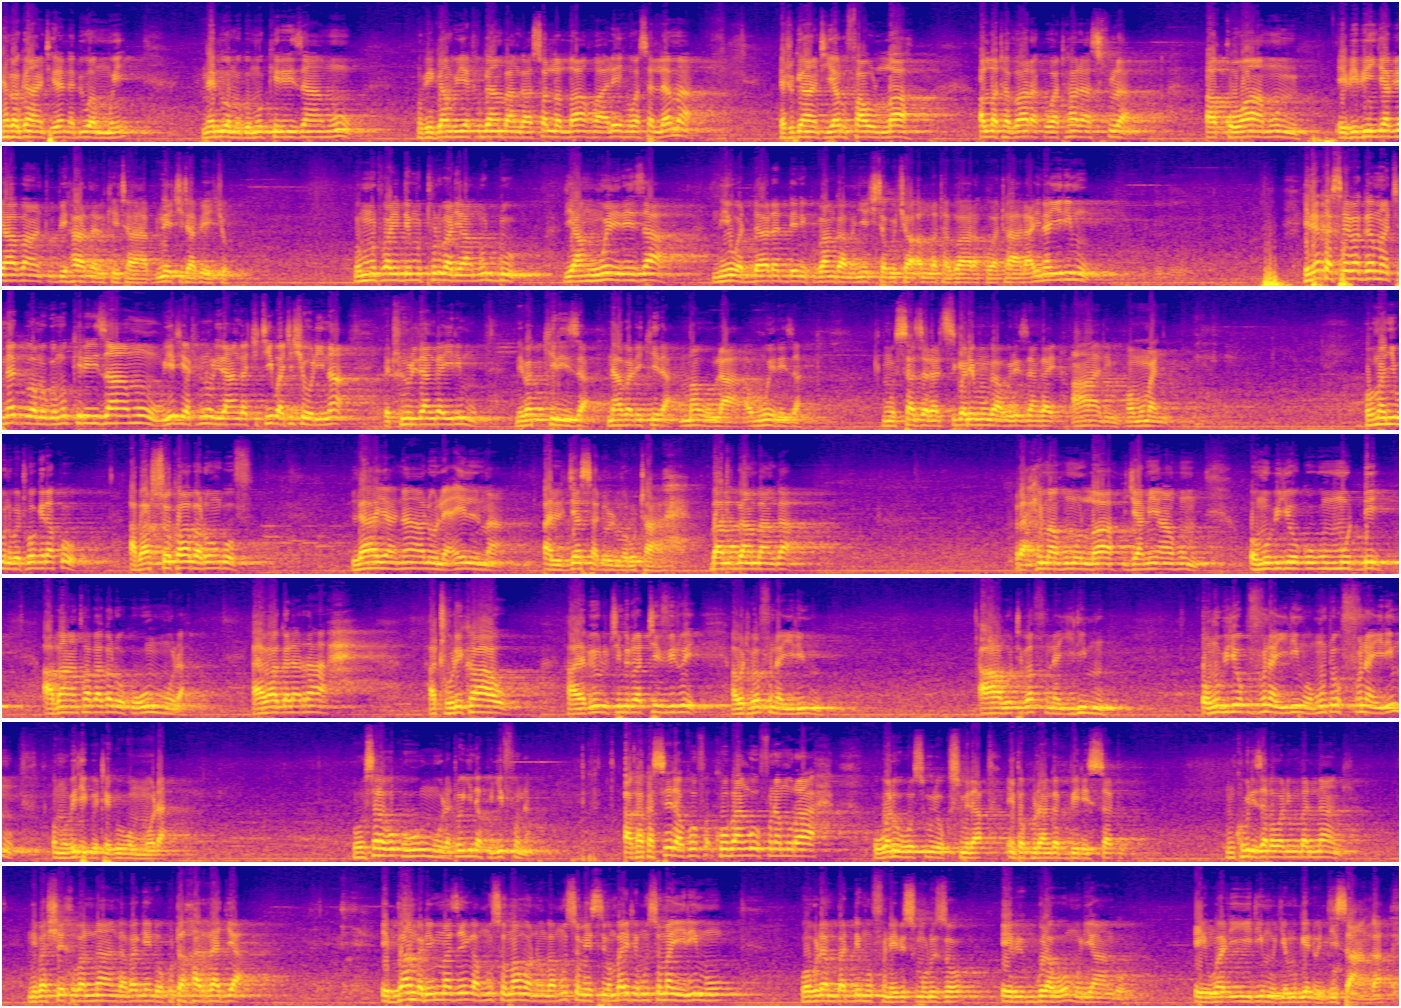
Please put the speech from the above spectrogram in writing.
Nabagaa nti era nabi wammwe nabi wammwe gwe mukkiririzaamu mu bigambo byeyatugamba nga salllah alaihi wasallama yatugamba nti yarfau llah allah tabaraka wataala asitula aqwamun ebibinja byabantu bihatha lkitab nekitabo ekyo. Bwemumutwalidde mu ttuluba lya muddu lyamuweereza naye waddaala ddene kubanga amanye ekitabo kya allah tabaraka wataala alina irimu era kasaba bagamba nti nabbi wamwe gwe mukkiririzaamu ye teyatunuliranga kitiibwa kikyolina yatunuliranga irimu. Ne bakkiriza n'abalekera mawula omuweereza. Musaza lasigalemu ngaaweerezanga alim omumanyi. Obumanyi buno bwetwogerako abatusookawo abalongoofu la yanaalu lilma aljasadu lmurtah batugambanga rahimahumllah jamiahum omubiri oguwummudde abantu abagala okuwummula abagala rah atulekaawo alabe olutimbe lwa tivi lwe abo tebafuna irimu abo tebafuna irimu omubiri okufuna irimu omuntu okufuna irimu omubiri gwe teguwummula. Osalawo okuwummula togenda kugifuna. Ako akaseera kobanga ofunamu raha waliwo wosomera okusomera empapula nga bbiri satu nkubiriza abawalimu bannange ne bashekhe bannange abagenda okutakharaja. Ebbanga lyemumaze nga musoma wano nga musomesebwa mbali temusoma irimu wabula mubadde mufuna ebisumuluzo ebigulawo omulyango ewali irimu gyemugenda ogisanga.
